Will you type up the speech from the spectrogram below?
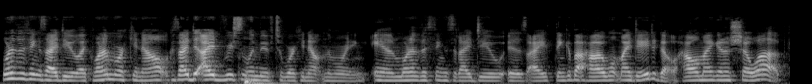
one of the things I do, like when I'm working out, because I I recently moved to working out in the morning, and one of the things that I do is I think about how I want my day to go. How am I going to show up?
